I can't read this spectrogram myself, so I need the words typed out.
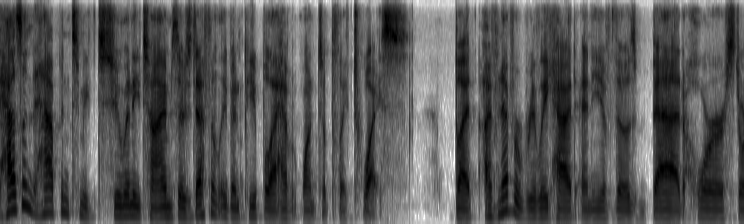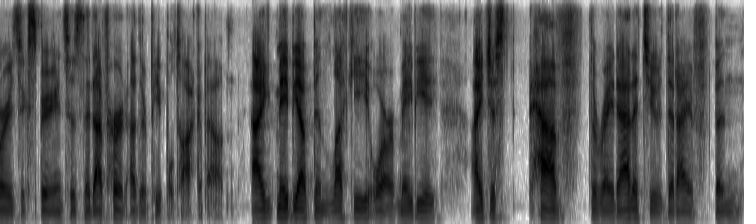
hasn't happened to me too many times. There's definitely been people I haven't wanted to play twice, but I've never really had any of those bad horror stories experiences that I've heard other people talk about. I maybe I've been lucky, or maybe I just have the right attitude that I've been.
